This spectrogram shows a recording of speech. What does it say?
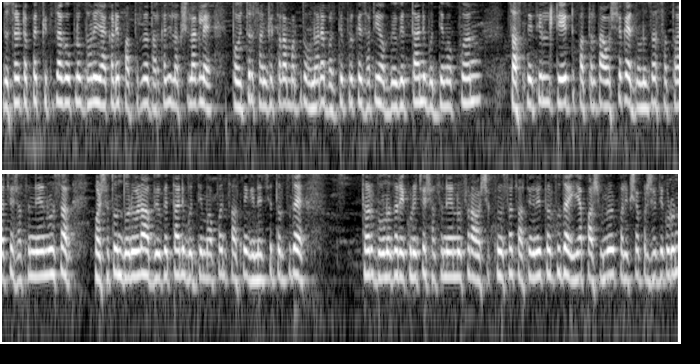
दुसऱ्या टप्प्यात किती जागा उपलब्ध होणे याकडे पात्रता धारकांचे लक्ष लागले आहे. पवित्र संकेतस्थळामार्फत होणाऱ्या भरती प्रक्रियेसाठी अभियोग्यता आणि बुद्धिमापन चाचणीतील टेट पात्रता आवश्यक आहे. दोन हजार सतराच्या शासनानुसार वर्षातून दोन वेळा अभियोग्यता आणि बुद्धिमापन चाचणी घेण्याची तरतूद आहे. तर दोन हजार एकोणीसच्या शासनानुसार आवश्यकतेनुसार चाचणी घेण्याची तरतूद आहे या पार्श्वभूमीवर परीक्षा परिषदेकडून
